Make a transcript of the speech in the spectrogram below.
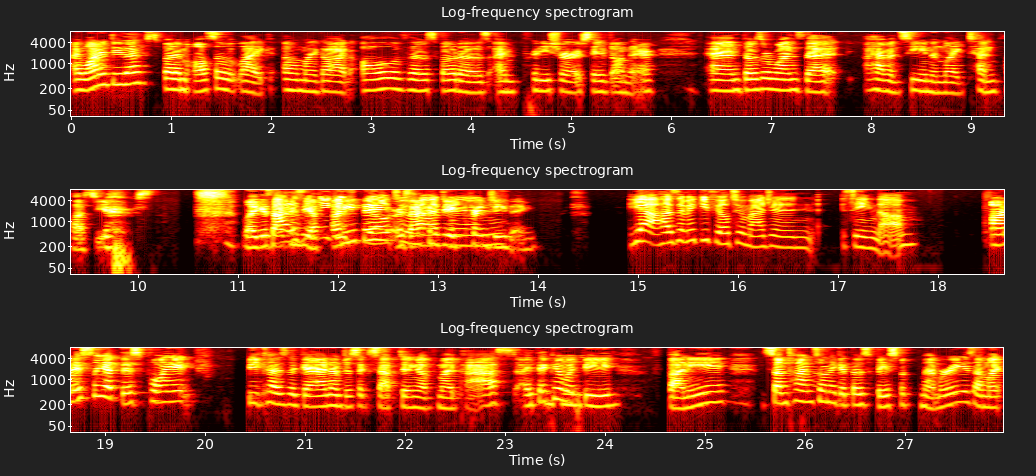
I want to do this, but I'm also like, oh my God, all of those photos I'm pretty sure are saved on there. And those are ones that I haven't seen in like 10 plus years. like, is that going to be a funny thing or is that going to be a cringy thing? Yeah. How does it make you feel to imagine seeing them? Honestly, at this point, because again, I'm just accepting of my past. I think mm-hmm. it would mm-hmm. be funny. Sometimes when I get those Facebook memories, I'm like,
